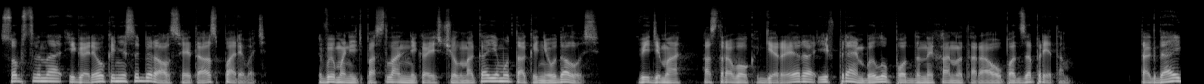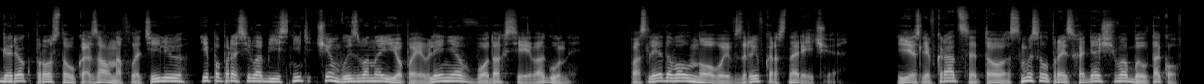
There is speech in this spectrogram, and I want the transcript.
Собственно, Игорек и не собирался это оспаривать. Выманить посланника из челнока ему так и не удалось. Видимо, островок Геррера и впрямь был у подданных Анна-Тарау под запретом. Тогда Игорек просто указал на флотилию и попросил объяснить, чем вызвано ее появление в водах сей лагуны. Последовал новый взрыв красноречия. Если вкратце, то смысл происходящего был таков.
